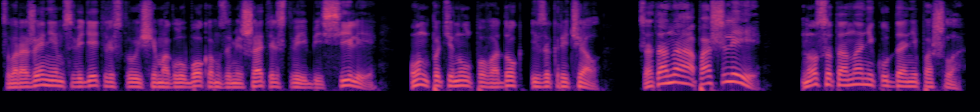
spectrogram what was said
С выражением, свидетельствующим о глубоком замешательстве и бессилии, он потянул поводок и закричал «Сатана, пошли!» Но сатана никуда не пошла.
